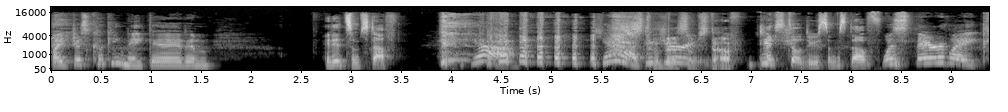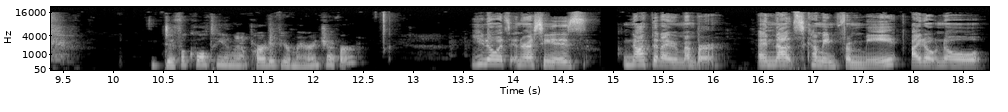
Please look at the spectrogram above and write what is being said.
Like just cooking naked and I did some stuff. yeah. Yeah. Still did does your- some stuff. I Did, still do some stuff. was there like difficulty in that part of your marriage ever? You know what's interesting is not that I remember, and that's coming from me. I don't know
